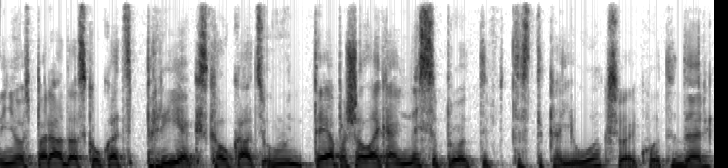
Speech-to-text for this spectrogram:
viņos parādās kaut kāds prieks, kaut kāds, un tajā pašā laikā viņi nesaprot, tas tā kā joks vai ko tu dari.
